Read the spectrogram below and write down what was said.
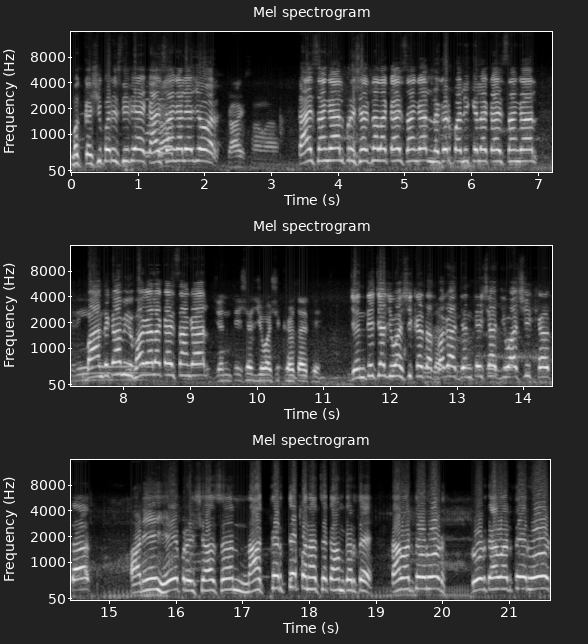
मग कशी परिस्थिती आहे? काय सांगाल याच्यावर? काय सांगा? काय सांगाल प्रशासनाला? काय सांगाल? नगरपालिकेला काय सांगाल? बांधकाम विभागाला काय सांगाल? जनतेच्या जीवाशी खेळतायत हे. जनतेच्या जीवाशी खेळतात. बघा जनतेच्या जीवाशी खेळतात आणि हे प्रशासन नाकर्तेपणाचं काम करतंय. काय वाटतं रोड? रोड काय वाटतंय? रोड?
